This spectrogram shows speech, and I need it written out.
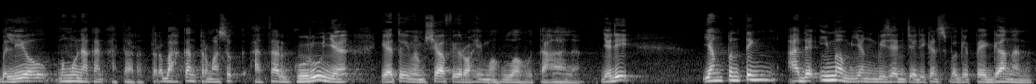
Beliau menggunakan atar, bahkan termasuk atar gurunya, yaitu Imam Syafi'i rahimahullah ta'ala. Jadi, yang penting ada imam yang bisa dijadikan sebagai pegangan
